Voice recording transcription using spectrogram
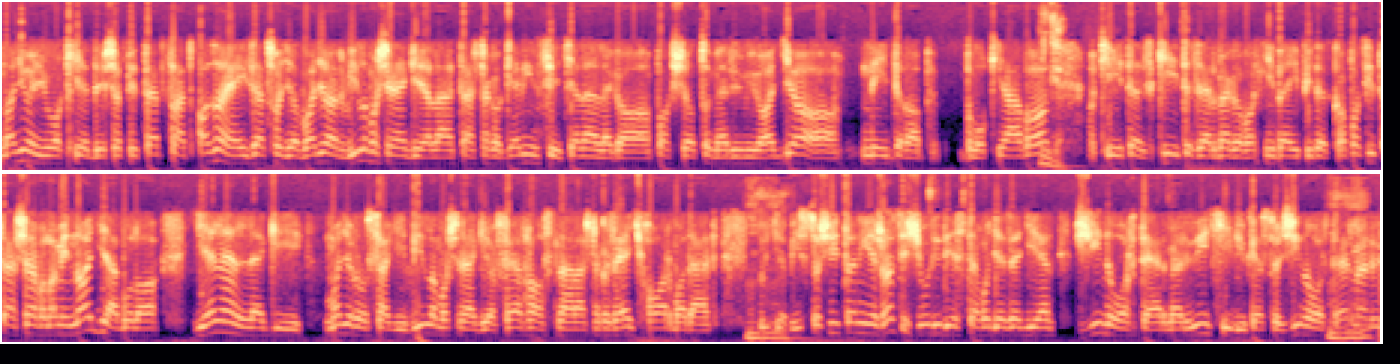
Nagyon jó a kérdése, Péter. Tehát az a helyzet, hogy a magyar villamosenergiállátásnak a gerincét jelenleg a Paksi atomerőmű adja a négy darab blokkjával, Igen. a 2000, 2000 megawattnyi beépített kapacitásával, ami nagyjából a jelenlegi magyarországi villamosenergia felhasználásnak az egy harmadát uh-huh. tudja biztosítani, és azt is jól idézte, hogy ez egy ilyen zsinór termelő, így hívjuk ezt, hogy zsinór mhm. uh-huh.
